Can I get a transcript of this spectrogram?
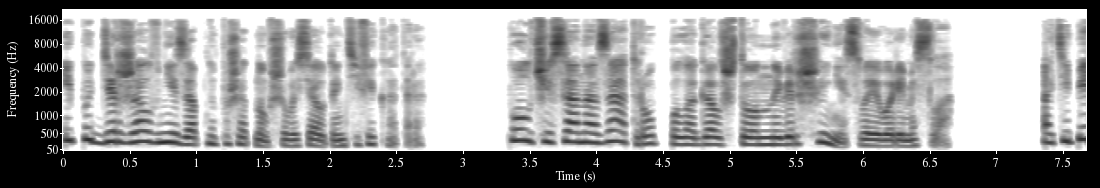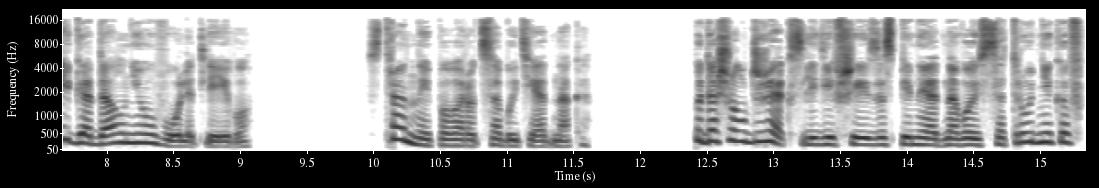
и поддержал внезапно пошатнувшегося аутентификатора. Полчаса назад Роб полагал, что он на вершине своего ремесла. А теперь гадал, не уволят ли его. Странный поворот событий, однако. Подошел Джек, следивший из-за спины одного из сотрудников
